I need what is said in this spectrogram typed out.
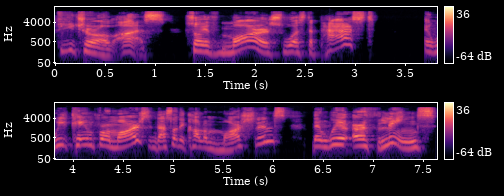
future of us. So if Mars was the past and we came from Mars, and that's what they call them Martians, then we're Earthlings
